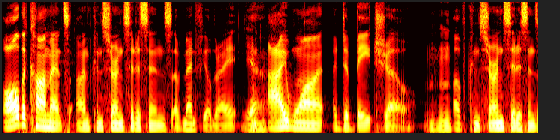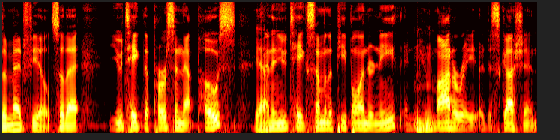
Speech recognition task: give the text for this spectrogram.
all the comments on concerned citizens of Medfield, right? And Yeah. I want a debate show Mm-hmm. of concerned citizens of Medfield, so that you take the person that posts, Yeah. and then you take some of the people underneath, and you Mhm. moderate a discussion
